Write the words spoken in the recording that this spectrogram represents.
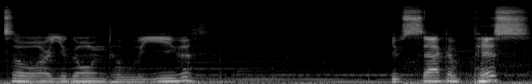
So are you going to leave? You sack of piss?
